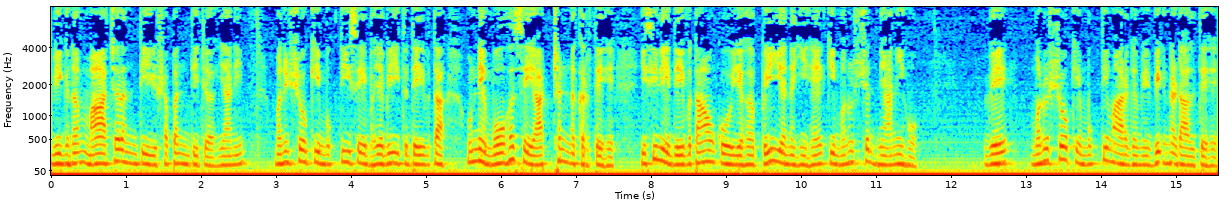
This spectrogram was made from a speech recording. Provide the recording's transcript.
विघ्नम आचरंती शपंती च। यानी मनुष्यों की मुक्ति से भयभीत देवता उन्हें मोह से आच्छन्न करते हैं। इसीलिए देवताओं को यह प्रिय नहीं है कि मनुष्य ज्ञानी हो। वे मनुष्यों के मुक्ति मार्ग में विघ्न डालते हैं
